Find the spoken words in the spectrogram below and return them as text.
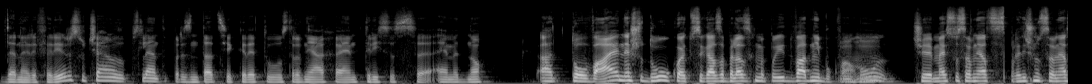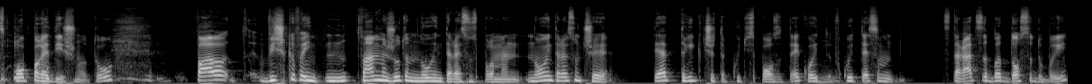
Да не реферираш случайно за последната презентация, където сравняваха M3 с M1? А, това е нещо друго, което сега забелязахме преди два дни буквално, mm-hmm. че вместо сравняват с предишно, сравняват с по-предишното това, виж какъв е, това е между другото много интересно според мен. Много интересно, че тези трикчета, които използвате, кои, mm-hmm. в които те са, старат се да бъдат доста добри,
